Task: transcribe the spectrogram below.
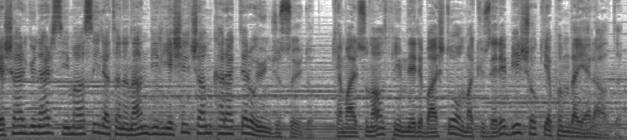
Yaşar Güner simasıyla tanınan bir Yeşilçam karakter oyuncusuydu. Kemal Sunal filmleri başta olmak üzere birçok yapımda yer aldı.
